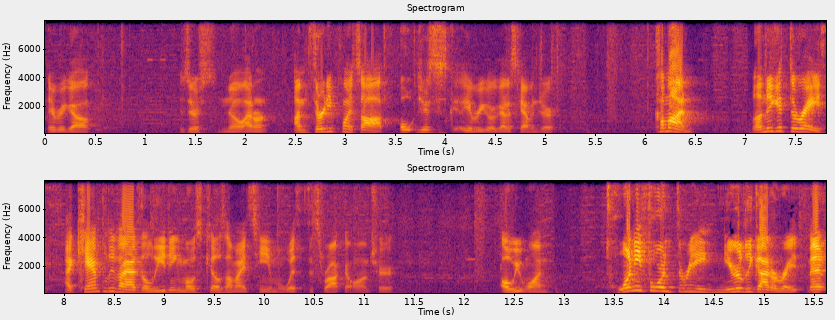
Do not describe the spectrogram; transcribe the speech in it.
Here we go. Is there... No, I don't... I'm 30 points off. Oh, here's... Here we go. Got a scavenger. Come on. Let me get the Wraith. I can't believe I have the leading most kills on my team with this rocket launcher. Oh, we won. 24 and 3, nearly got a Wraith. Man,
